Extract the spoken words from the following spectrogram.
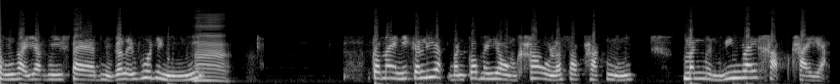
สงสัยอยากมีแฟนหนูก็เลยพูดอย่างนี้ฮะก็ไม่นี้ก็เรียกมันก็ไม่ยอมเข้าแล้วสักพักนึงมันเหมือนวิ่งไล่ขับใครอะ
